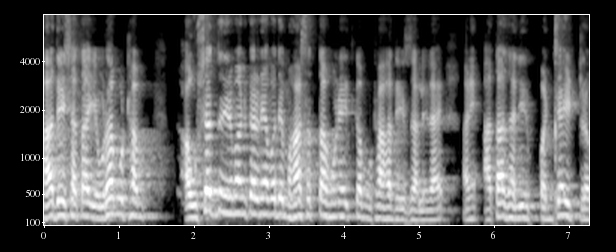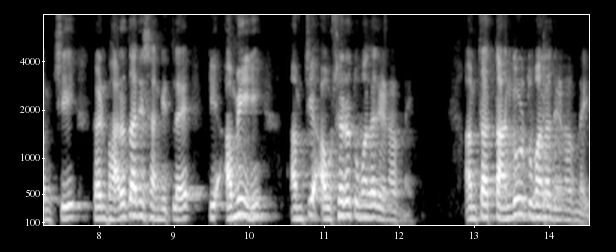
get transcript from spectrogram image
हा देश आता एवढा मोठा औषध निर्माण करण्यामध्ये महासत्ता होण्या इतका मोठा हा देश झालेला आहे. आणि आता झाली पंचायत ट्रम्पची कारण भारताने सांगितलंय की आम्ही आमची औषधं तुम्हाला देणार नाही. आमचा तांदूळ तुम्हाला देणार नाही.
